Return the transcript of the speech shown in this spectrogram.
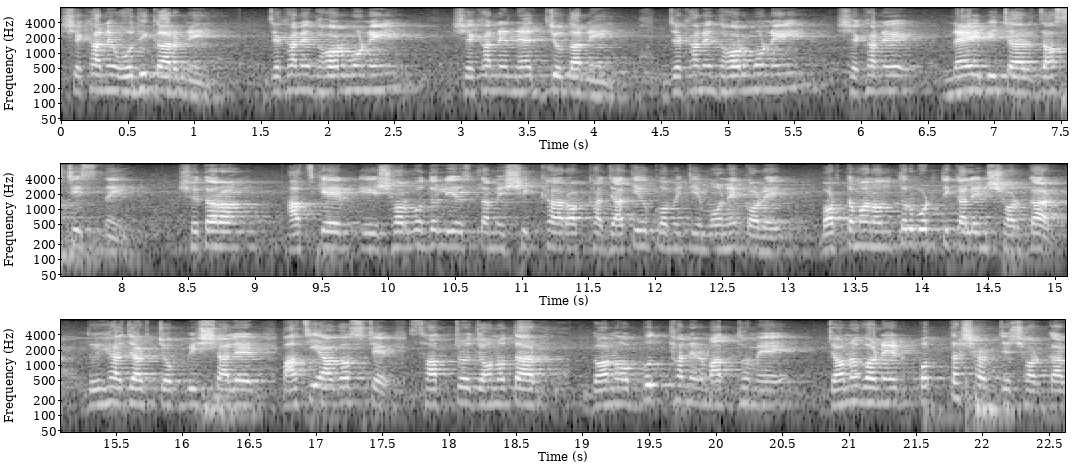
সেখানে অধিকার নেই। যেখানে ধর্ম নেই, সেখানে ন্যায্যতা নেই। যেখানে ধর্ম নেই, সেখানে ন্যায় বিচার জাস্টিস নেই। সুতরাং আজকের এই সর্বদলীয় ইসলামী শিক্ষা রক্ষা জাতীয় কমিটি মনে করে, বর্তমান অন্তর্বর্তীকালীন সরকার দুই হাজার চব্বিশ সালের পাঁচই আগস্টের ছাত্র জনতার গণ অভ্যুত্থানের মাধ্যমে জনগণের প্রত্যাশার যে সরকার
